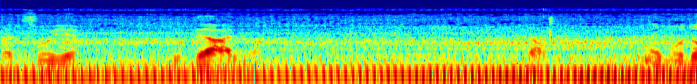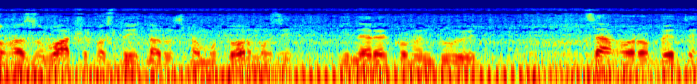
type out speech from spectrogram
Працює ідеально. Так, не буду газувати, бо стоїть на ручному тормозі і не рекомендують цього робити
